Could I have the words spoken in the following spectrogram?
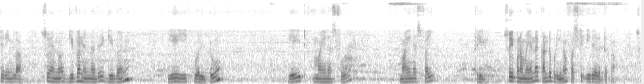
சரிங்களா? ஸோ என்னோட கிவன் என்னது? Given A equal to eight minus four minus five three so இப்போ நம்ம என்ன கண்டுபிடிக்கணும்? ஃபஸ்ட்டு இது எடுத்துக்கலாம். ஸோ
